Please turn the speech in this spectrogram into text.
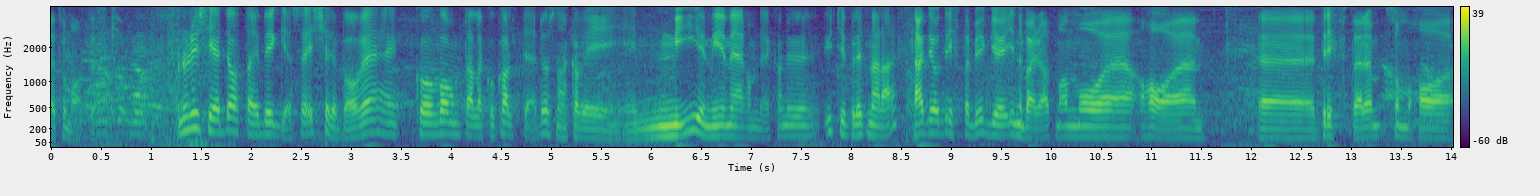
automatisk. Og Når du sier data i bygget, så er ikke det bare hvor varmt eller hvor kaldt det er. Da snakker vi mye, mye mer om det. Kan du utdype litt mer der? Nei, det å drifte bygg innebærer at man må eh, ha eh, driftere som har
